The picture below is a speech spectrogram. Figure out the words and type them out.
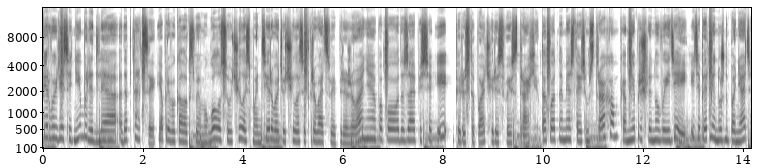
Первые 10 дней были для адаптации. Я привыкала к своему голосу, училась монтировать, училась открывать свои переживания по поводу записи и переступать через свои страхи. Так вот, на место этим страхам ко мне пришли новые идеи, и теперь мне нужно понять,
